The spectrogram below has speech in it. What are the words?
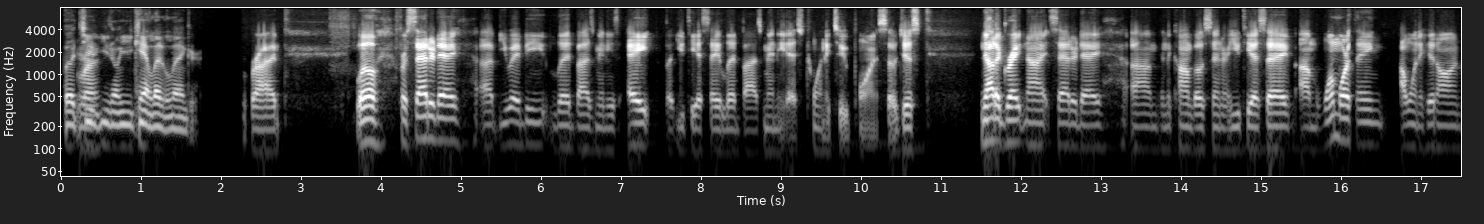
but right. you you know you can't let it linger. Right. Well, for Saturday, uh, UAB led by as many as eight, but UTSA led by as many as 22 points. So just not a great night Saturday um, in the Convo Center at UTSA. Um, one more thing I want to hit on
